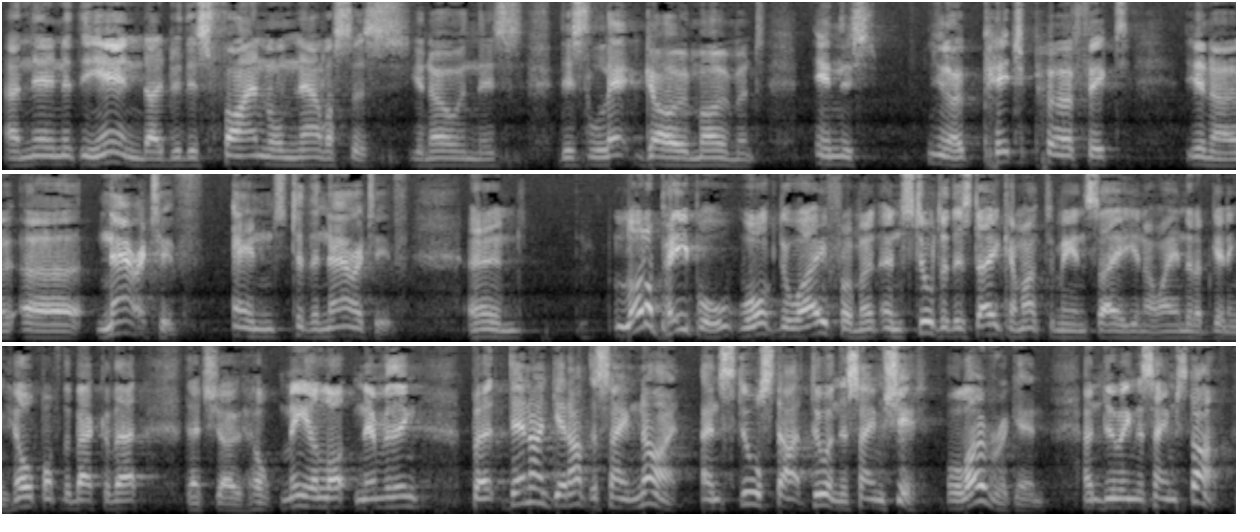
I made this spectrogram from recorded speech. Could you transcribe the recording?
And then at the end, I do this final analysis, you know, in this this let go moment, in this you know pitch perfect, you know, uh, narrative end to the narrative. And a lot of people walked away from it and still to this day come up to me and say, you know, I ended up getting help off the back of that. That show helped me a lot and everything. But then I'd get up the same night and still start doing the same shit all over again and doing the same stuff.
